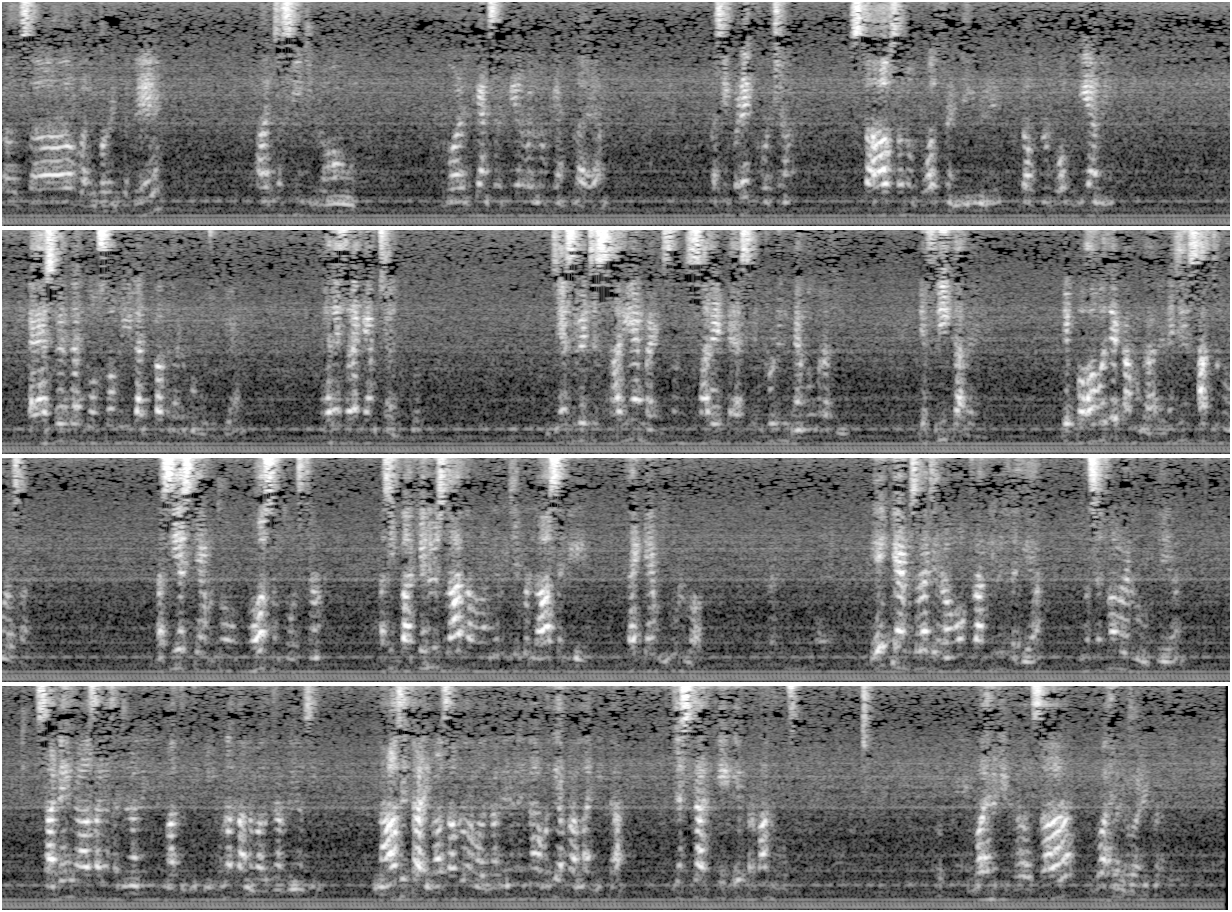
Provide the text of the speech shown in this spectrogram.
ਖਾਲਸਾ, ਵਾਹਿਗੁਰੂ ਜੀ ਫਤਿਹ। ਅੱਜ ਅਸੀਂ ਜਗਰਾਉਂ ਵਰਲਡ ਕੈਂਸਰ ਕੇਅਰ ਵੱਲੋਂ ਕੈਂਪ ਲਾਇਆ, ਅਸੀਂ ਬੜੇ ਖੁਸ਼ ਹਾਂ। ਸਟਾਫ ਸਾਨੂੰ ਬਹੁਤ ਫ੍ਰੈਂਡਲੀ ਮਿਲੇ ਡਾਕਟਰ ਬਹੁਤ ਵਧੀਆ ਨੇ। ਇਸ ਵੇਲੇ ਤੱਕ 200 ਵੀ ਲਗਭਗ ਸਾਡੇ ਕੋਲ ਹੋ ਚੁੱਕਿਆ ਪਹਿਲੇ ਸਾਰਾ ਕੈਂਪ ਚੱਲ ਰਿਹਾ ਜਿਸ ਵਿੱਚ ਸਾਰੀਆਂ ਮੈਡੀਸਨ ਸਾਰੇ ਟੈਸਟ ਇਨਕਲੂਡਿੰਗ ਮੈਮੋਗ੍ਰਾਫੀ ਇਹ ਫ੍ਰੀ ਕਰ ਰਹੇ ਨੇ। ਇਹ ਬਹੁਤ ਵਧੀਆ ਕੰਮ ਕਰ ਰਹੇ ਨੇ, ਜੀ, ਸੱਤ ਲੋੜ ਆ ਸਾਰੇ। ਅਸੀਂ ਇਸ ਕੈਂਪ ਤੋਂ ਬਹੁਤ ਸੰਤੁਸ਼ਟ ਹਾਂ। ਅਸੀਂ ਬਾਕੀਆਂ ਨੂੰ ਵੀ ਸਲਾਹ ਦਵਾਂਗੇ ਵੀ ਜੇ ਕੋਈ ਲਾ ਸਕੇ ਤਾਂ ਕੈਂਪ ਜ਼ਰੂਰ ਲਾਓ ਇਹ ਕੈਂਪ ਸਾਡਾ ਜਗਰਾਉਂ ਟਰਾਲੀ ਵਿੱਚ ਲੱਗਿਆ। ਉਹ ਸੱਤਵਾਂ ਮਿੰਟ ਰੂਟ ਤੇ ਆ। ਸਾਡੇ ਨਾਲ ਸਾਡੇ ਸੱਜਣਾਂ ਦੀ ਮਦਦ ਕੀਤੀ, ਉਹਨਾਂ ਦਾ ਧੰਨਵਾਦ ਕਰਦੇ ਹਾਂ ਅਸੀਂ। ਨਾਲ ਅਸੀਂ ਢਾਲੀਵਾਲ ਸਾਹਿਬ ਦਾ ਧੰਨਵਾਦ ਕਰਦੇ ਨੇ ਇੰਨਾ ਵਧੀਆ ਉਪਰਾਲਾ ਕੀਤਾ, ਜਿਸ ਕਰਕੇ ਇਹ ਪ੍ਰਬੰਧ ਹੋ ਸਕਿਆ। ਵਾਹਿਗੁਰੂ ਜੀ ਖਾਲਸਾ, ਵਾਹਿਗੁਰੂ ਜੀ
